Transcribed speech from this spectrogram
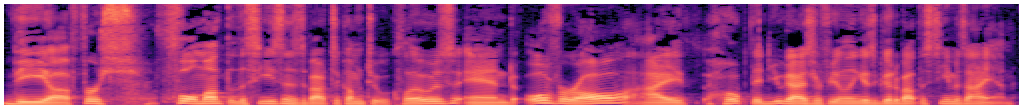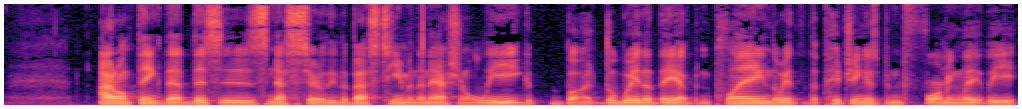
the uh, first full month of the season is about to come to a close, and overall, I hope that you guys are feeling as good about this team as I am. I don't think that this is necessarily the best team in the National League, but the way that they have been playing, the way that the pitching has been performing lately,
